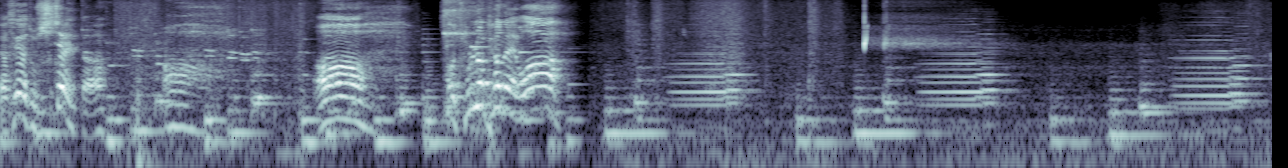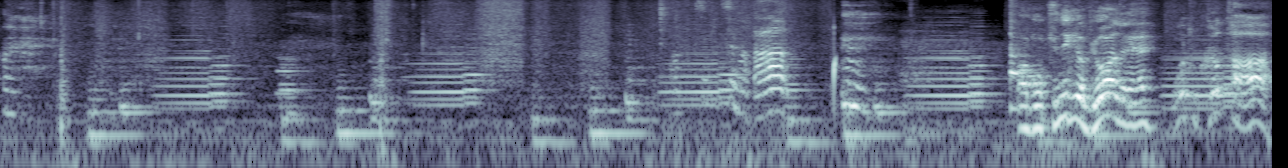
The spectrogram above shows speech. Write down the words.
야 승희야 좀 쉬자 일단. 아, 아, 어 졸라 편해. 와 아 뭐 분위기가 묘하네. 뭐가 좀 그렇다.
